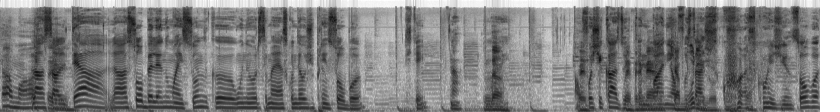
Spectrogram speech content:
Da, mă, La asta e. saltea, la sobele nu mai sunt, că uneori se mai ascundeau și prin sobă. Știi? Na. nu Da. mai. Au Pe- fost și pe cazuri când vremea banii au fost cheaburilor, ascu- da. ascunși în sobă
